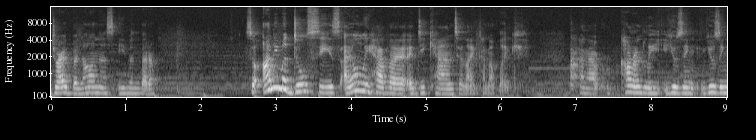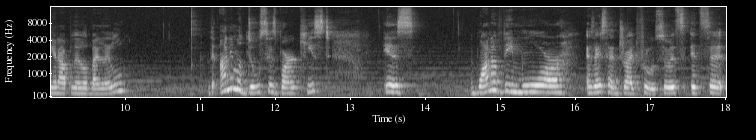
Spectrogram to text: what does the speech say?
Dried bananas, even better. So Anima Dulcis, I only have a, a decant and I kind of like kind of currently using using it up little by little. The Anima Dulcis Bar Arquiste is one of the more, as I said, dried fruits. So it's it's a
